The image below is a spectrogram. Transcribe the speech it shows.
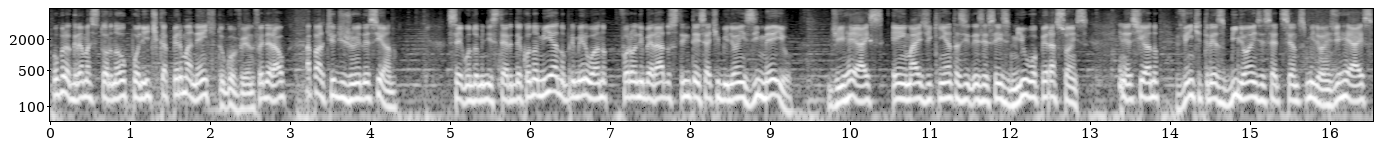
o programa se tornou política permanente do governo federal a partir de junho desse ano. Segundo o Ministério da Economia, no primeiro ano foram liberados 37 bilhões e meio de reais em mais de 516 mil operações. E neste ano, 23 bilhões e 700 milhões de reais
